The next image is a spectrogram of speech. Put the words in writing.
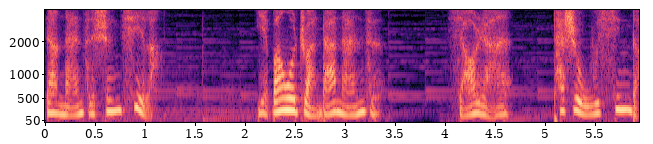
让男子生气了，也帮我转达男子，小冉他是无心的。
